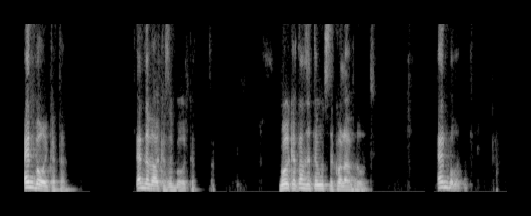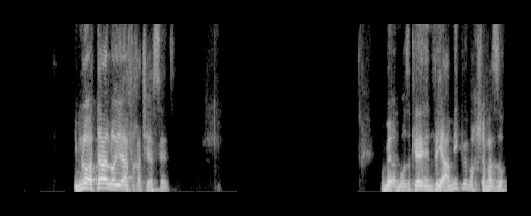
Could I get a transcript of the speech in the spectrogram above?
אין בורג קטן. אין דבר כזה בורג קטן. בורג קטן זה תירוץ לכל העבירות. אין בורג קטן. אם לא אתה, לא יהיה אף אחד שיעשה את זה. אומר אדמו"ר זקן, ויעמיק במחשבה זו.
